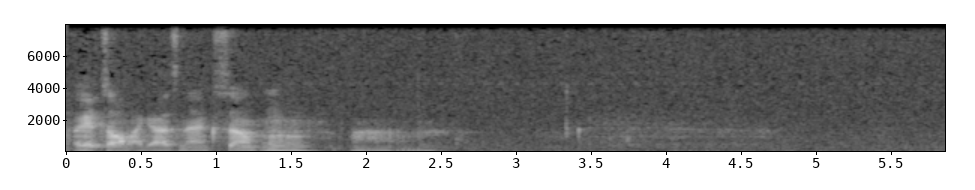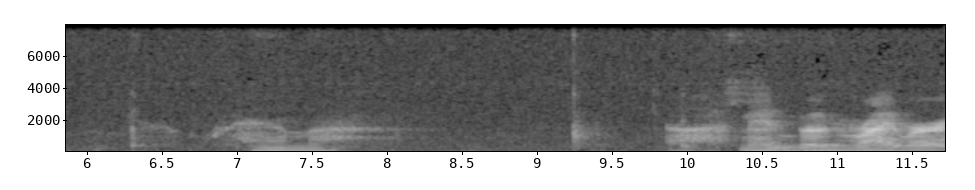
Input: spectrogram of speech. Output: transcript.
Okay, it's all my guys next. So Mm-hmm. um, him. Man, both Rhymer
